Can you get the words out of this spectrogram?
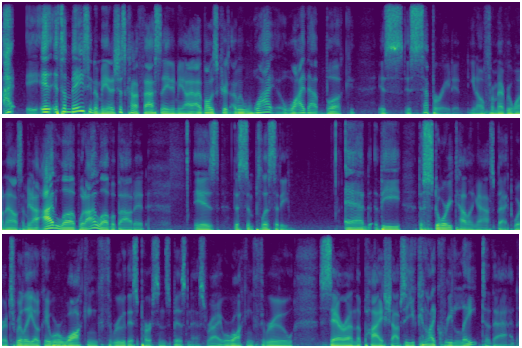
I, it, it's amazing to me, and it's just kind of fascinating to me. I, I'm always curious. I mean, why why that book is is separated, you know, from everyone else? I mean, I, I love what I love about it is the simplicity and the the storytelling aspect where it's really okay we're walking through this person's business right? We're walking through sarah and the pie shop. So you can like relate to that.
